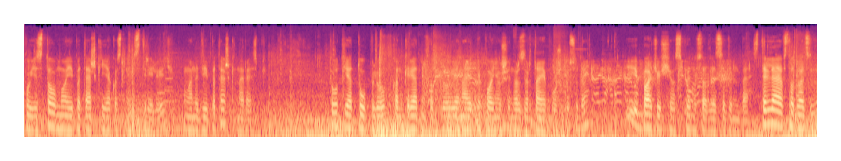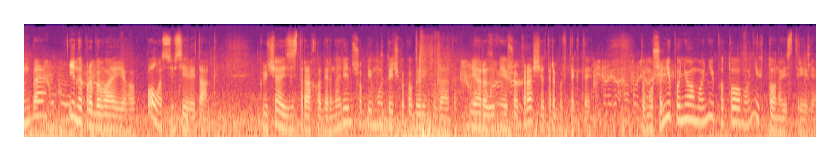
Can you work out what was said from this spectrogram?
Поїсто мої ПТшки якось не відстрілюють. У мене дві ПТшки на респі. Тут я туплю, конкретно туплю, я навіть не поняв, що він розвертає пушку сюди. І бачу, що спину 121Б. Стріляю в 121Б і не пробиваю його. Повністю сірий танк. Включаю зі страху адреналін, щоб йому тичку по берінку дати. Я розумію, що краще треба втекти. Тому що ні по ньому, ні по тому ніхто не відстрілює.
